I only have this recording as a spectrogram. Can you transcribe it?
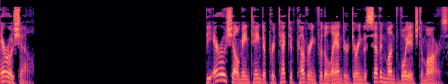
Aeroshell The aeroshell maintained a protective covering for the lander during the seven-month voyage to Mars.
